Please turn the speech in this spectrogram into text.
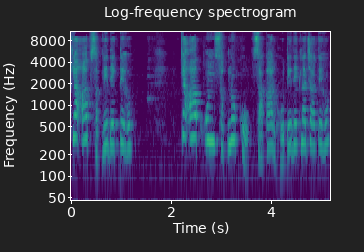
क्या आप सपने देखते हो? क्या आप उन सपनों को साकार होते देखना चाहते हो?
